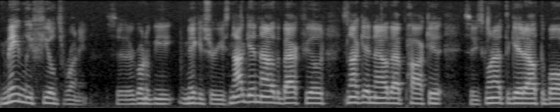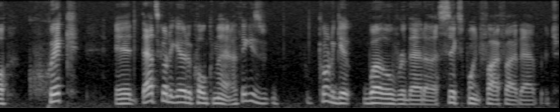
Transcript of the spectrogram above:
mainly Fields running. So they're going to be making sure he's not getting out of the backfield, he's not getting out of that pocket. So he's going to have to get out the ball quick. It that's going to go to Cole Kmet. I think he's going to get well over that uh, 6.55 average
